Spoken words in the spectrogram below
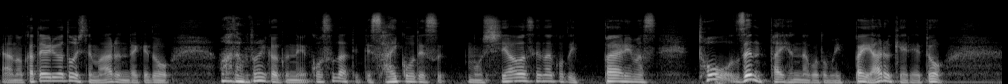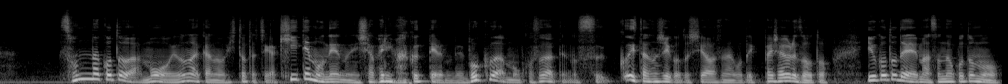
あの偏りはどうしてもあるんだけどまあでもとにかくね子育てって最高です。もう幸せなこといっぱいあります。当然大変なこともいっぱいあるけれどそんなことはもう世の中の人たちが聞いてもねえのに喋りまくってるので僕はもう子育てのすっごい楽しいこと幸せなこといっぱい喋るぞということでまあそんなことも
